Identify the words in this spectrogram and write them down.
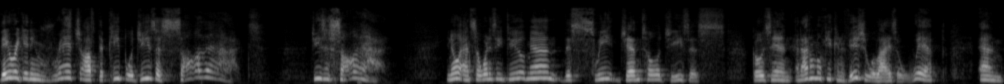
They were getting rich off the people. Jesus saw that. Jesus saw that. You know, and so what does he do, man? This sweet, gentle Jesus goes in, and I don't know if you can visualize a whip, and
